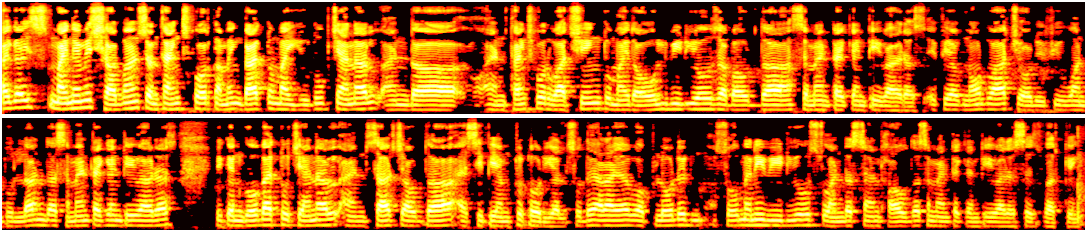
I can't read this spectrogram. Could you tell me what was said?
Hi guys, my name is Harvansh and thanks for coming back to my YouTube channel and uh, and thanks for watching to my the old videos about the Symantec antivirus. If you have not watched or if you want to learn the Symantec antivirus, you can go back to channel and search out the SCPM tutorial. So there I have uploaded so many videos to understand how the Symantec antivirus is working.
